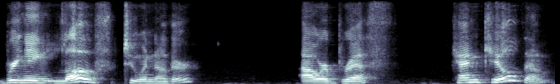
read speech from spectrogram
bringing love to another, our breath can kill them.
